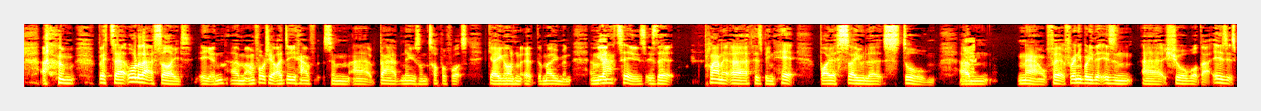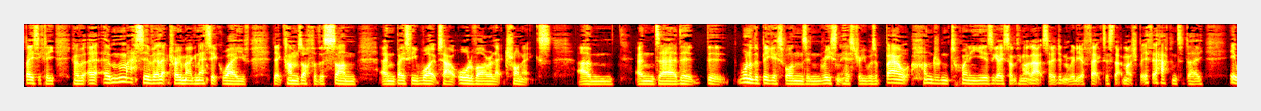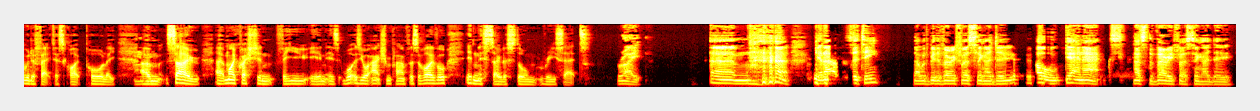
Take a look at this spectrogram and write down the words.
Um, but uh, all of that aside, Ian, um, unfortunately, I do have some uh, bad news on top of what's going on at the moment, and Yeah. that is is that planet Earth has been hit by a solar storm. Um, Now, for, for anybody that isn't uh, sure what that is, it's basically kind of a, a massive electromagnetic wave that comes off of the sun and basically wipes out all of our electronics. Um, and uh, the the one of the biggest ones in recent history was about 120 years ago, something like that. So it didn't really affect us that much. But if it happened today, it would affect us quite poorly. Mhm. Um, so uh, my question for you, Ian, is: What is your action plan for survival in this solar storm reset? Right. Um, get out of the city. That would be the very first thing I do. Oh, get an axe. That's the very first thing I do.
